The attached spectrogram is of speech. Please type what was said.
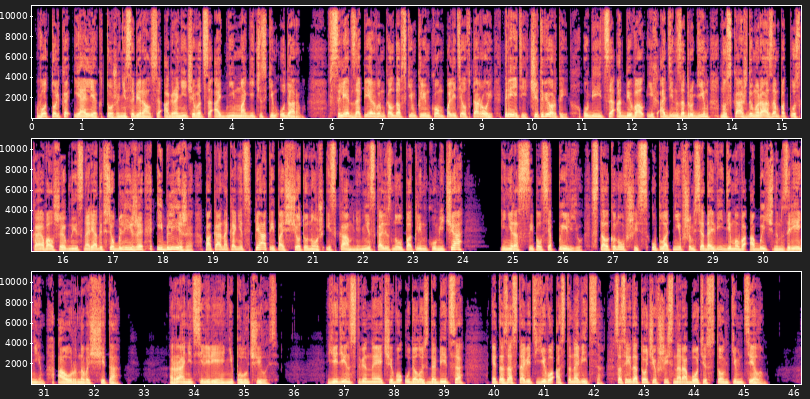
Вот только и Олег тоже не собирался ограничиваться одним магическим ударом. Вслед за первым колдовским клинком полетел второй, третий, четвертый. Убийца отбивал их один за другим, но с каждым разом подпуская волшебные снаряды все ближе и ближе, пока, наконец, пятый по счету нож из камня не скользнул по клинку меча и не рассыпался пылью, столкнувшись с уплотнившимся до видимого обычным зрением аурного щита. Ранить Селерея не получилось. Единственное, чего удалось добиться, это заставить его остановиться, сосредоточившись на работе с тонким телом.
